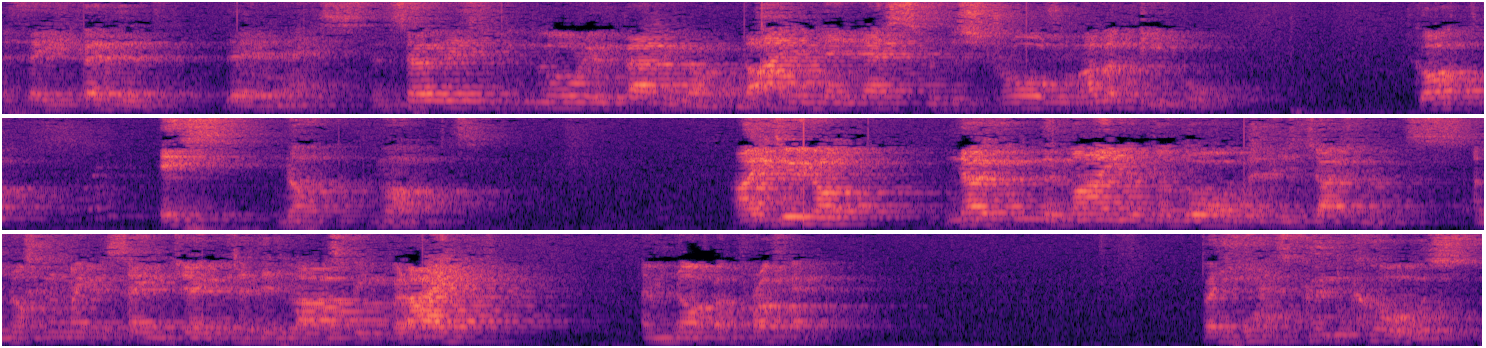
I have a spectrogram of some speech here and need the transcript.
as they feathered their nest. And so it is with the glory of Babylon, lining their nests with the straw from other people. God is not mocked. I do not know the mind of the Lord and his judgments. I'm not going to make the same joke as I did last week, but I am not a prophet. But he has good cause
